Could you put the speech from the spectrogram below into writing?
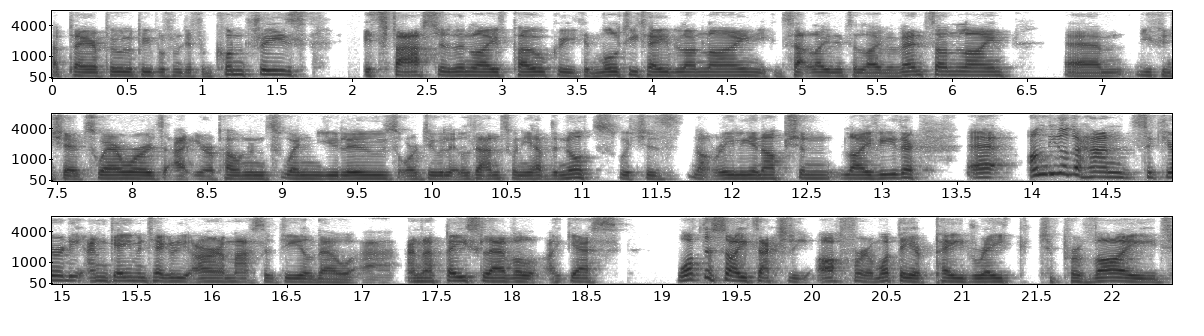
a player pool of people from different countries. It's faster than live poker. You can multi-table online. You can satellite into live events online. Um, you can shout swear words at your opponents when you lose, or do a little dance when you have the nuts, which is not really an option live either. Uh, on the other hand, security and game integrity are a massive deal, though. Uh, and at base level, I guess what the sites actually offer and what they are paid rate to provide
